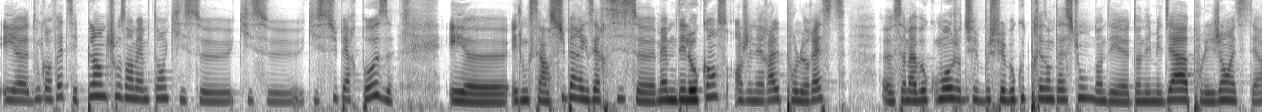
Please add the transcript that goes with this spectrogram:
Et donc en fait, c'est plein de choses en même temps qui se, qui se, qui superposent. Et, donc c'est un super exercice, même d'éloquence en général pour le reste. ça m'a beaucoup. Moi aujourd'hui, je fais beaucoup de présentations dans des, dans des médias pour les gens, etc.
